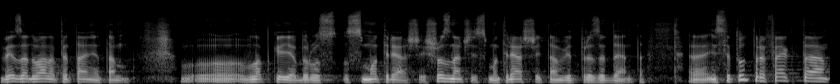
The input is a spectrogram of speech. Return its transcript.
ви задавали питання там в лапки я беру смотрящий. Що значить смотрящий там від президента? Е, Інститут префекта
